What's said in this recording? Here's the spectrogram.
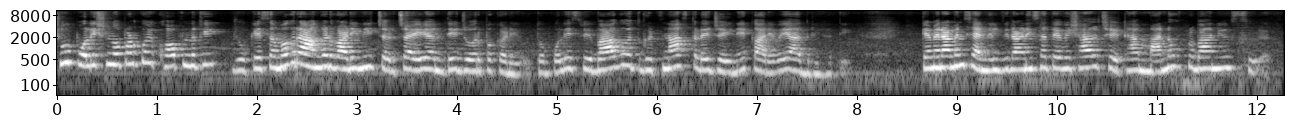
શું પોલીસનો પણ કોઈ ખોફ નથી? જો કે સમગ્ર આંગણવાડીની ચર્ચાએ અંતે જોર પકડ્યું તો પોલીસ વિભાગ ઘટના સ્થળે જઈને કાર્યવાહી આદરી હતી. કેમેરામેન સેનિલ વિરાણી સાથે વિશાલ છેઠા, માનવ પ્રભા ન્યૂઝ સુરત.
